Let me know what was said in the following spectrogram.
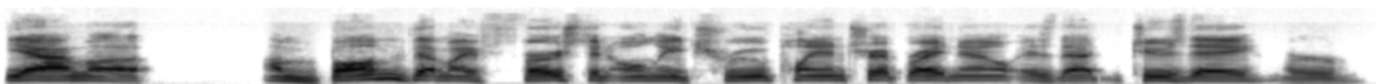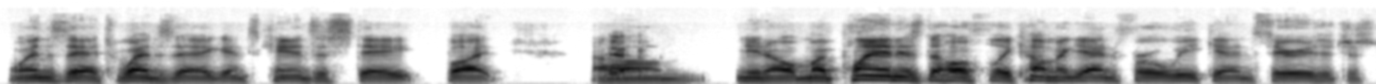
Yeah, I'm uh I'm bummed that my first and only true planned trip right now is that Tuesday or Wednesday. It's Wednesday against Kansas State, but Yeah. Um, you know, my plan is to hopefully come again for a weekend series. It just,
